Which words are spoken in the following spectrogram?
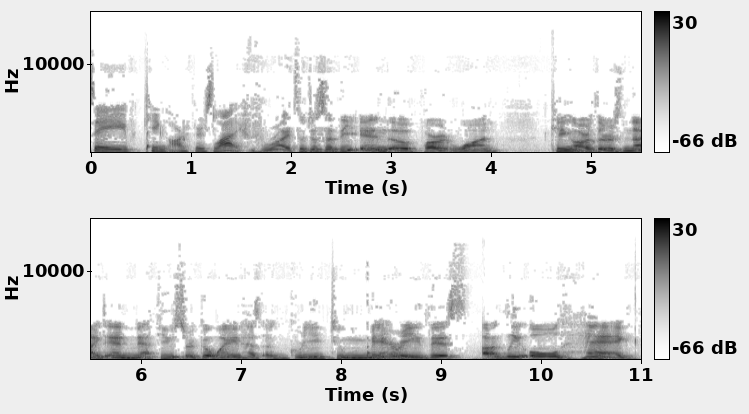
save King Arthur's life. Right. So just at the end of part one, King Arthur's knight and nephew Sir Gawain has agreed to marry this ugly old hag,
